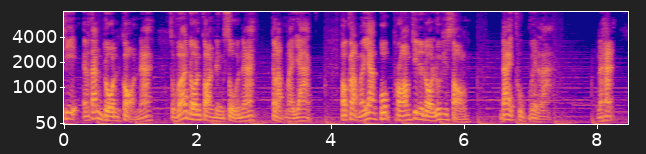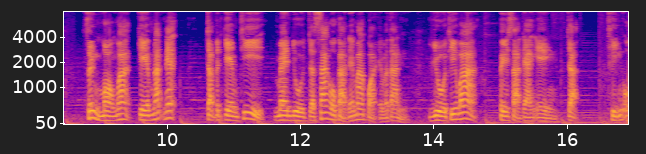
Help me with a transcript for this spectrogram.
ที่เอเวอร์ตันโดนก่อนนะสมมติว่าโดนก่อน1-0นะกลับมายาก พอกลับมายากปุ๊บพร้อมที่จะโดนลูกที่ 2 ได้ทุกเวลานะฮะซึ่งมองว่าเกมนัดเนี้ยจะเป็นเกมที่แมนยูจะสร้างโอกาสได้มากกว่าเอเวอร์ตันอยู่ที่ว่าปีศาจแดงเองจะทิ้งโอ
